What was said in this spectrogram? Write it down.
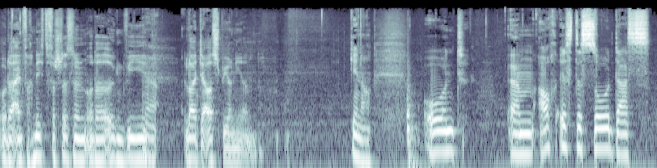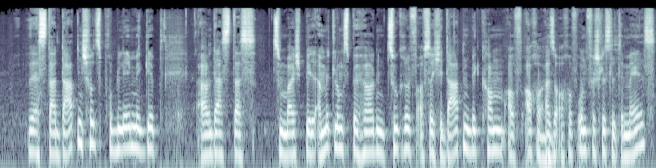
oder einfach nichts verschlüsseln oder irgendwie ja. Leute ausspionieren. Genau. Und ähm, auch ist es so, dass es da Datenschutzprobleme gibt, äh, dass das zum Beispiel Ermittlungsbehörden Zugriff auf solche Daten bekommen, auf auch, mhm. also auch auf unverschlüsselte Mails.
